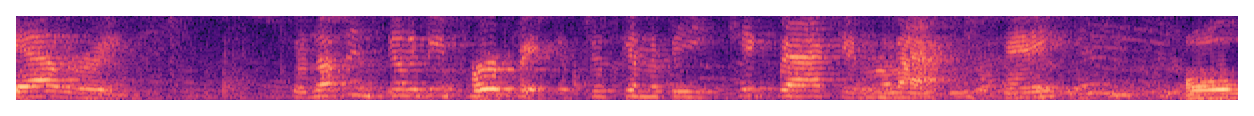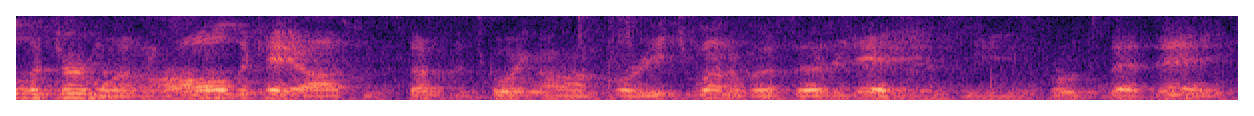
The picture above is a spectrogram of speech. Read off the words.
gathering. So nothing's going to be perfect. It's just going to be kick back and relax, okay? all the turmoil all the chaos and stuff that's going on for each one of us every day as we approach that day,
